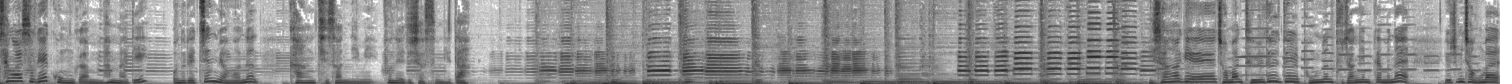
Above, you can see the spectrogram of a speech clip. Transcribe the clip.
생활 속의 공감 한마디. 오늘의 찐 명언은 강지선님이 보내주셨습니다. 이상하게 저만 들들들 볶는 부장님 때문에 요즘 정말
